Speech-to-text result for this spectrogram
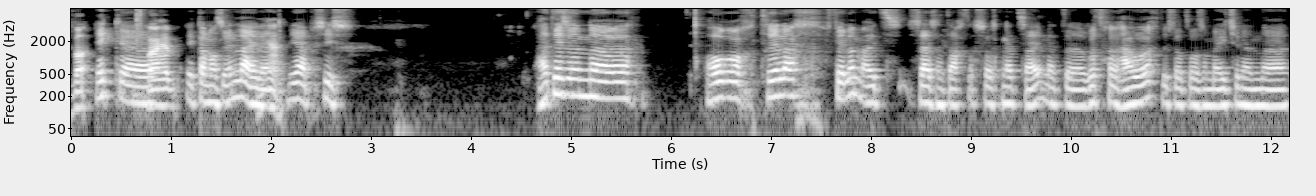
wa- ik, eh, Waar heb- ik kan ons inleiden. Ja. Ja, precies. Het is een eh, horror-thriller film uit 86, zoals ik net zei, met Rutger Hauer. Dus dat was een beetje een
